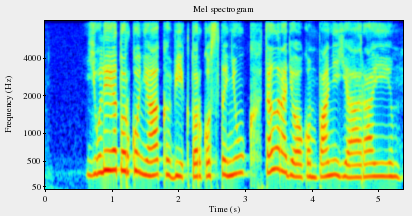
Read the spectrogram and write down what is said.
Юлія Торконяк, Віктор Костенюк, телерадіокомпанія Раї.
